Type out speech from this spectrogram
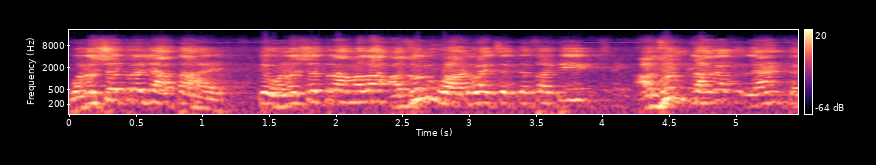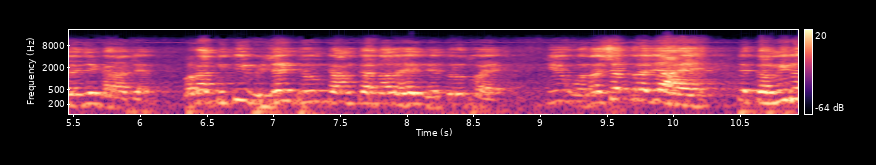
वनक्षेत्र जे आता आहे ते वनक्षेत्र आम्हाला अजून वाढवायचं त्यासाठी अजून जागा लँड खरेदी करायचे बघा किती विजन ठेवून काम करणारं हे नेतृत्व आहे. की वनक्षेत्र जे आहे ते कमी न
